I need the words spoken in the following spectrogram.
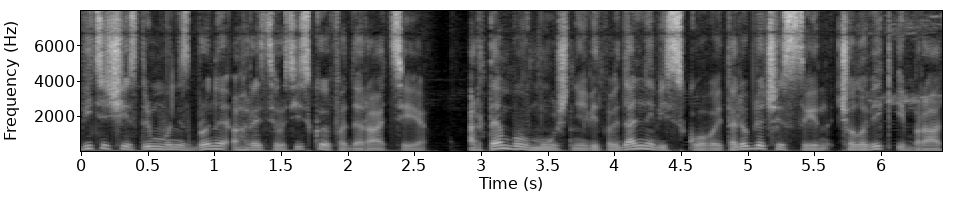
відсічі і стримування збройної агресії Російської Федерації. Артем був мужній, відповідальний військовий та люблячий син, чоловік і брат.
